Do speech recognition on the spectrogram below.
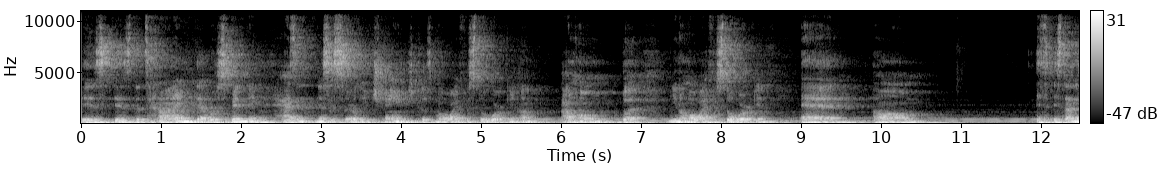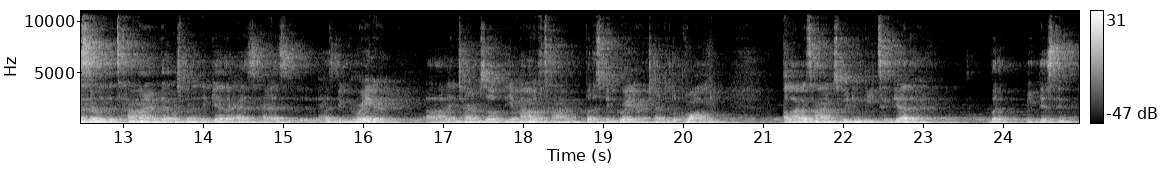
is is the time that we're spending hasn't necessarily changed because my wife is still working. I'm I'm home, but you know my wife is still working, and um, it's, it's not necessarily the time that we're spending together has has has been greater uh, in terms of the amount of time, but it's been greater in terms of the quality. A lot of times we can be together, but be distant.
